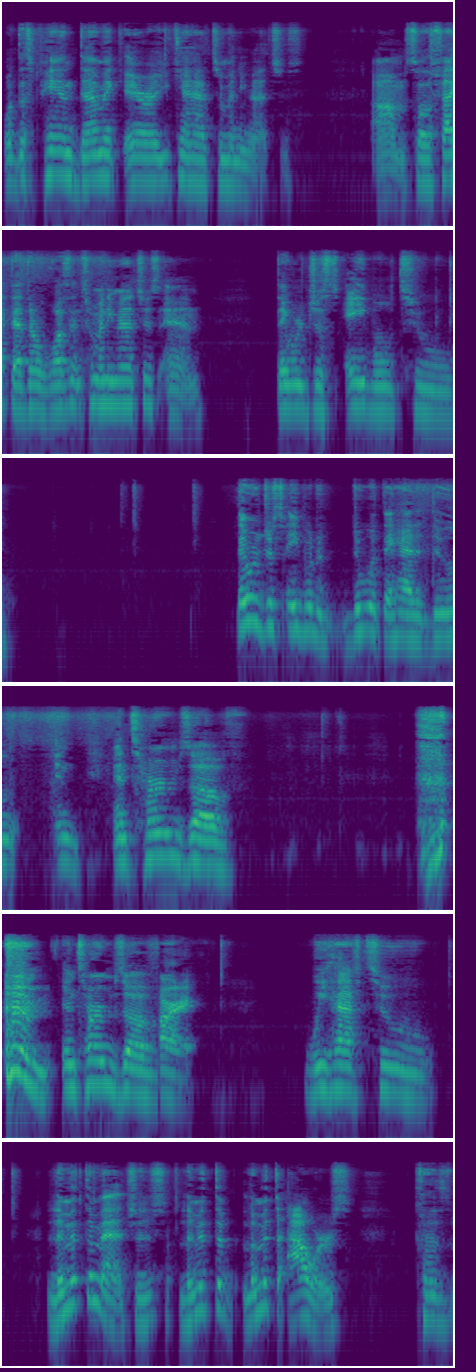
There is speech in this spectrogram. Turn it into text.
with this pandemic era, you can't have too many matches. Um, so the fact that there wasn't too many matches and they were just able to they were just able to do what they had to do in in terms of in terms of all right, we have to limit the matches, limit the limit the hours, because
